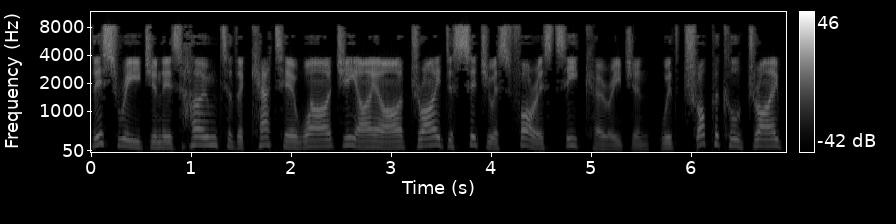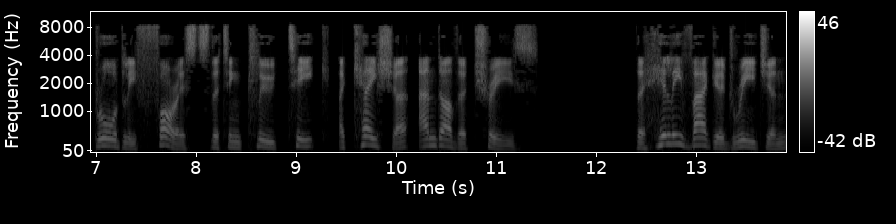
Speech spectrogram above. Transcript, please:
This region is home to the Kathiawar GIR dry deciduous forests ecoregion, with tropical dry broadleaf forests that include teak, acacia, and other trees. The hilly Vagad region,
